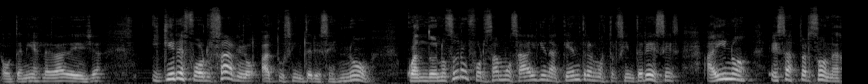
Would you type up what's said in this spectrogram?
o tenías la edad de ella, y quieres forzarlo a tus intereses. No, cuando nosotros forzamos a alguien a que entre en nuestros intereses, ahí no, esas personas,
